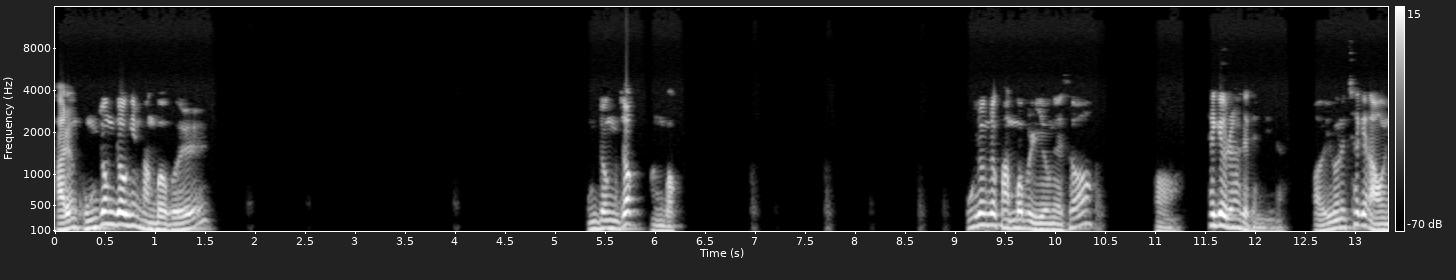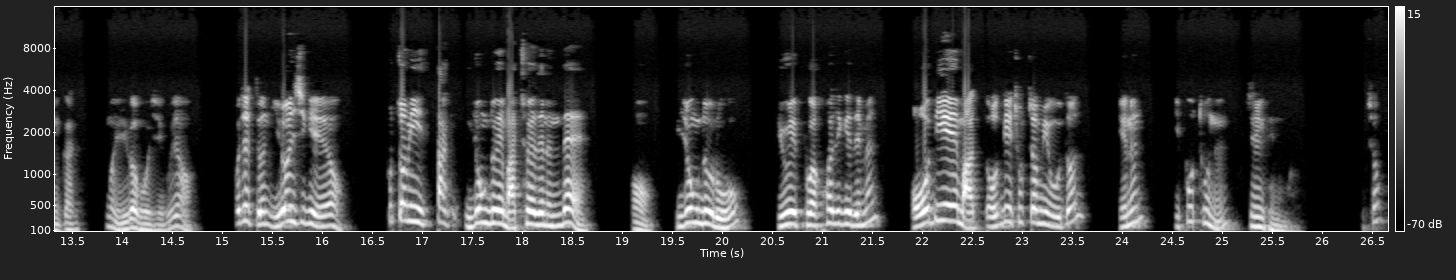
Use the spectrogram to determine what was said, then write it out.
다른 공정적인 방법을 공정적 방법 공정적 방법을 이용해서 어, 해결을 하게 됩니다. 어, 이거는 책에 나오니까 한번 읽어보시고요. 어쨌든 이런 식이에요. 초점이 딱 이 정도에 맞춰야 되는데 어, 이 정도로 UF가 커지게 되면 어디에 맞, 어디에 초점이 오던 얘는 이 포토는 진행이 되는 거예요. 그렇죠?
